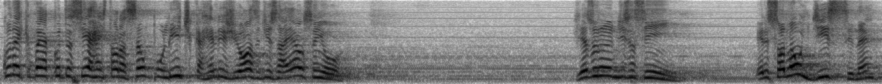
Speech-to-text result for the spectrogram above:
Quando é que vai acontecer a restauração política, religiosa de Israel, Senhor? Jesus não disse assim, ele só não disse, né?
